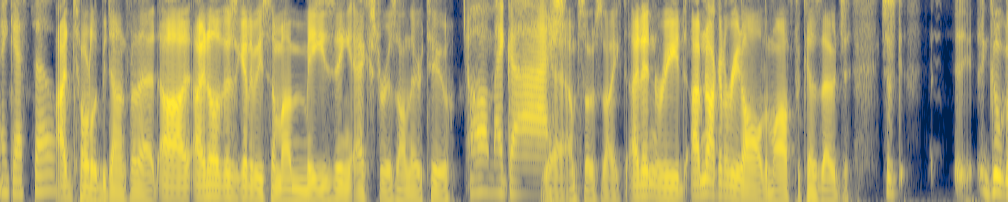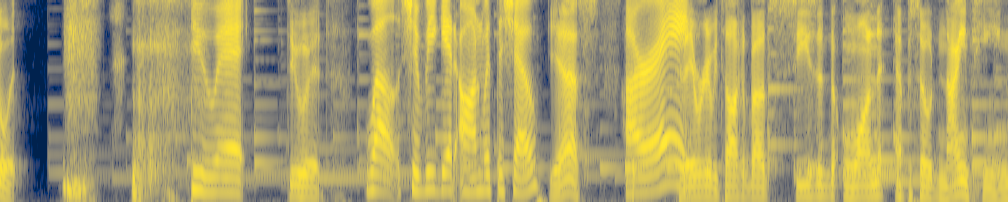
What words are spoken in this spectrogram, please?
I guess so. I'd totally be down for that. Uh, I know there's gonna be some amazing extras on there too. oh my gosh. Yeah, I'm so psyched. I didn't read. I'm not gonna read all of them off because that would just just uh, Google it. Do it. Do it. Well, should we get on with the show? Yes. All right. Today we're gonna be talking about season one, episode 19,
